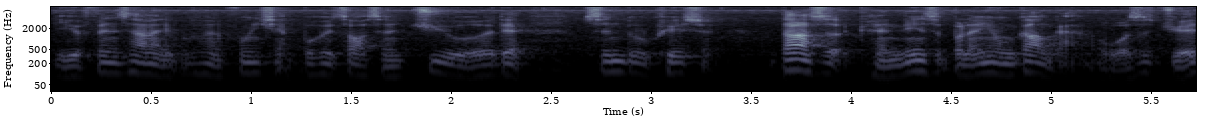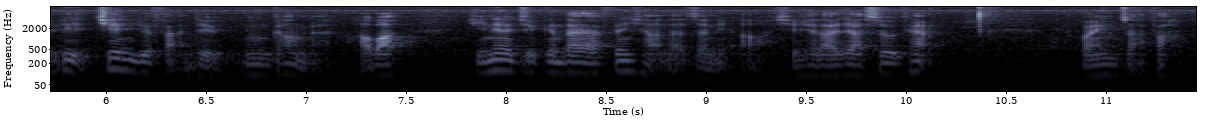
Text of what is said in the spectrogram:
又分散了一部分风险，不会造成巨额的深度亏损。但是肯定是不能用杠杆，我是绝对坚决反对用杠杆，好吧？今天就跟大家分享到这里啊，谢谢大家收看，欢迎转发。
